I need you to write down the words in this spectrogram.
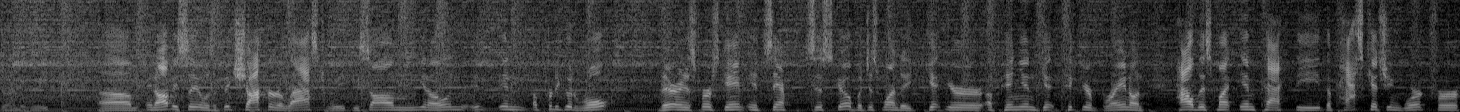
during the week. Um, and obviously, it was a big shocker last week. We saw him, you know, in, in, a pretty good role there in his first game in San Francisco. But just wanted to get your opinion, get pick your brain on how this might impact the the pass catching work for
